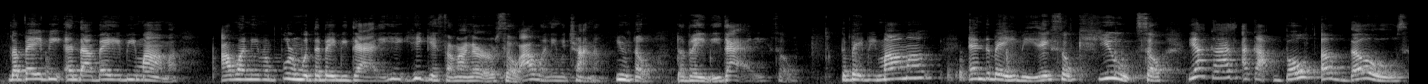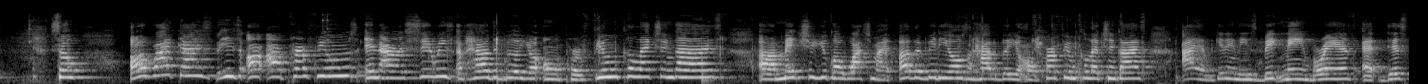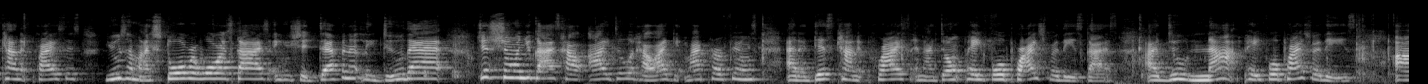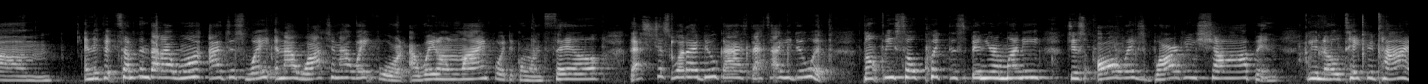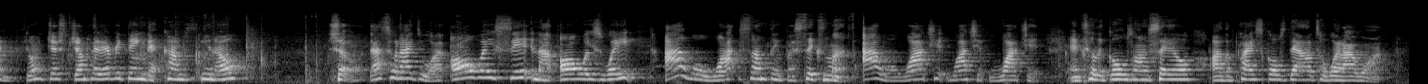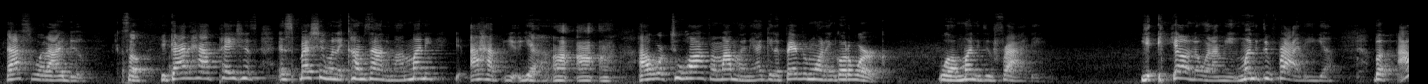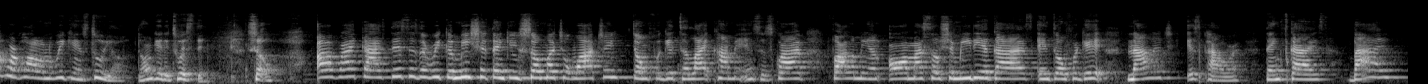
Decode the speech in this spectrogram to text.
The baby and the baby mama. I wasn't even fooling with the baby daddy. He, he gets on my nerves, so I wasn't even trying to, you know, the baby daddy. So, the baby mama and the baby. They so cute. So, yeah, guys, I got both of those. So, all right guys these are our perfumes in our series of how to build your own perfume collection guys. Uh, make sure you go watch my other videos on how to build your own perfume collection guys. I am getting these big name brands at discounted prices using my store rewards guys and you should definitely do that. Just showing you guys how i do it how i get my perfumes at a discounted price and i don't pay full price for these guys. I do not pay full price for these. Um and if it's something that I want, I just wait and I watch and I wait for it. I wait online for it to go on sale. That's just what I do, guys. That's how you do it. Don't be so quick to spend your money. Just always bargain shop and, you know, take your time. Don't just jump at everything that comes, you know. So that's what I do. I always sit and I always wait. I will watch something for six months. I will watch it, watch it, watch it until it goes on sale or the price goes down to what I want. That's what I do. So you gotta have patience, especially when it comes down to my money. I have, yeah, uh, uh, uh. I work too hard for my money. I get up every morning and go to work. Well, Monday through Friday. Y'all know what I mean. Monday through Friday, yeah. But I work hard on the weekends too, y'all. Don't get it twisted. So, all right, guys. This is Arika Misha. Thank you so much for watching. Don't forget to like, comment, and subscribe. Follow me on all my social media, guys. And don't forget, knowledge is power. Thanks, guys. Bye.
